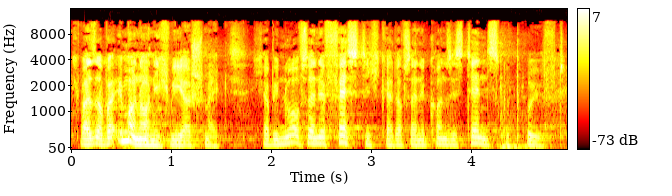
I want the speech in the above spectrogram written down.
Ich weiß aber immer noch nicht, wie er schmeckt. Ich habe ihn nur auf seine Festigkeit, auf seine Konsistenz geprüft.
